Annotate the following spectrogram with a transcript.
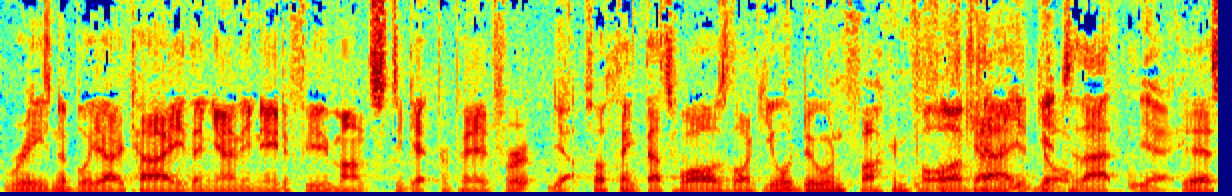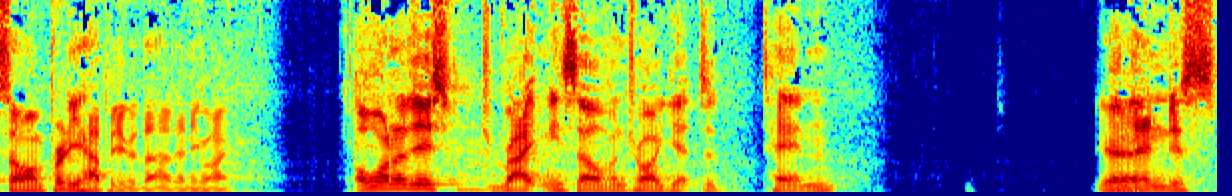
reasonably okay, then you only need a few months to get prepared for it. Yeah. So I think that's why I was like, you're doing fucking 5K. 5K, you get dog. to that. Yeah. Yeah, so I'm pretty happy with that anyway. I want to just rate myself and try get to 10 Yeah. and then just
